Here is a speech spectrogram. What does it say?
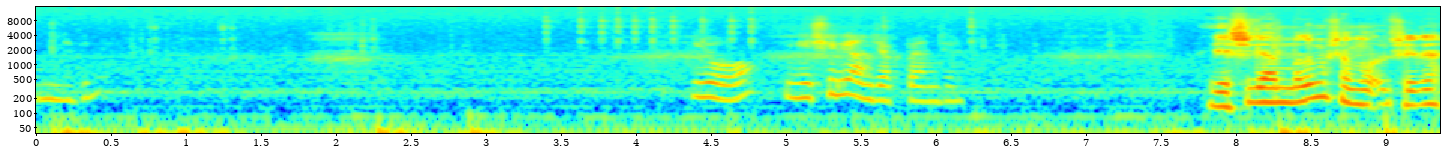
Ne bileyim. Yo, yeşil yanacak bence. Yeşil yanmalımış ama şeyde.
